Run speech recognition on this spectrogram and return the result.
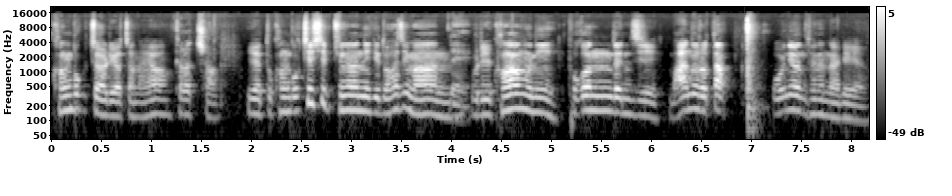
광복절이었잖아요. 그렇죠. 이게 또 광복 70주년이기도 하지만 네. 우리 광화문이 복원된 지 만으로 딱 5년 되는 날이에요.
